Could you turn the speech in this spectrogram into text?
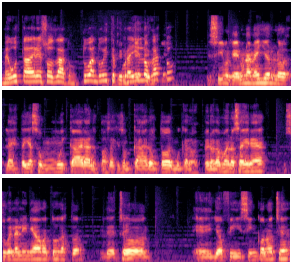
me gusta dar esos datos. ¿Tú anduviste por ahí en los gastos? Sí, porque en una Major lo- las estadías son muy caras, los pasajes son caros, todo es muy caro. Pero acá en Buenos Aires, súper alineado con tus gastos. De hecho, eh, yo fui cinco noches,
